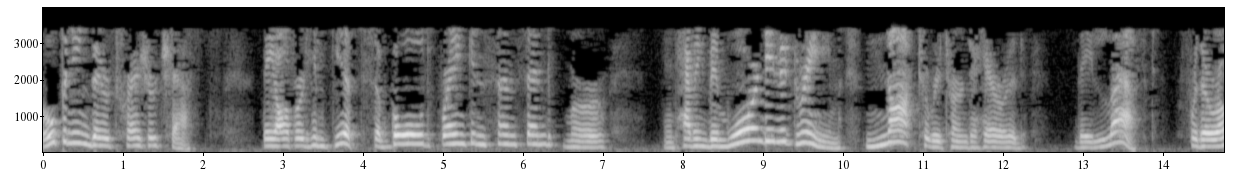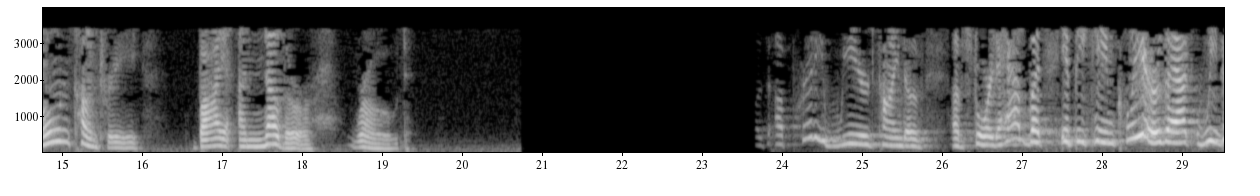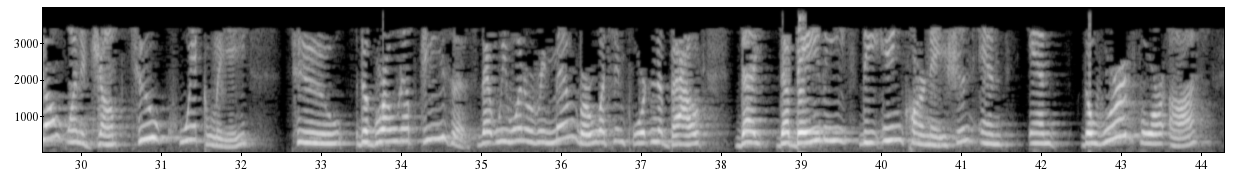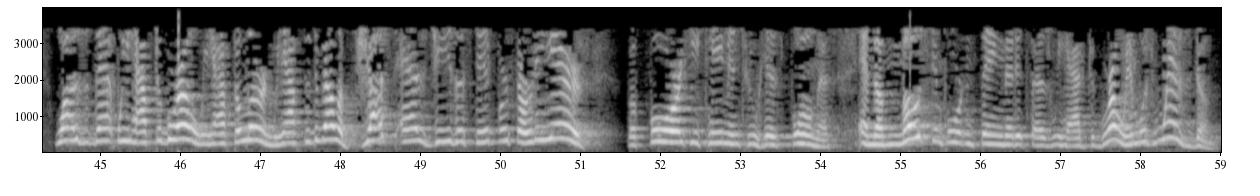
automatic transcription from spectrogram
Opening their treasure chests, they offered him gifts of gold, frankincense, and myrrh. And having been warned in a dream not to return to Herod, they left for their own country by another road. a pretty weird kind of of story to have, but it became clear that we don't want to jump too quickly to the grown-up Jesus, that we want to remember what's important about the, the baby, the incarnation, and, and the word for us was that we have to grow, we have to learn, we have to develop, just as Jesus did for 30 years before he came into his fullness. And the most important thing that it says we had to grow in was wisdom.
